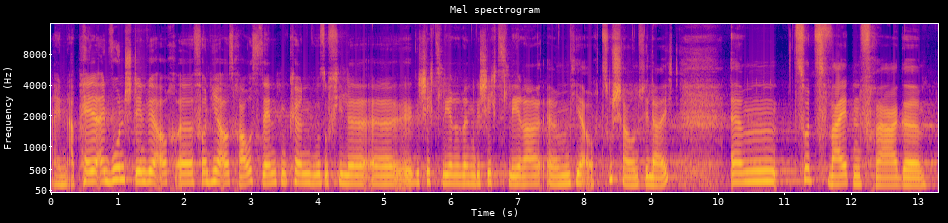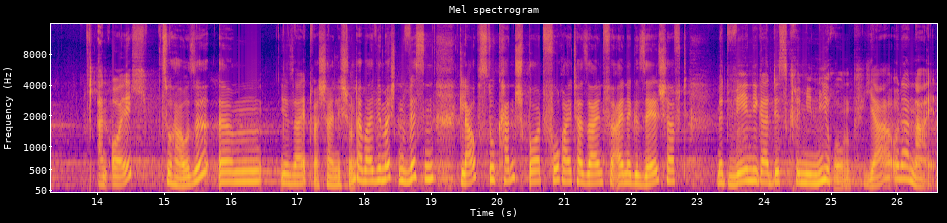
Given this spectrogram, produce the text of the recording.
ein Appell, ein Wunsch, den wir auch äh, von hier aus raussenden können, wo so viele äh, Geschichtslehrerinnen, Geschichtslehrer ähm, hier auch zuschauen vielleicht. Ähm, zur zweiten Frage an euch zu Hause. Ähm, ihr seid wahrscheinlich schon dabei. Wir möchten wissen, glaubst du, kann Sport Vorreiter sein für eine Gesellschaft mit weniger Diskriminierung? Ja oder nein?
